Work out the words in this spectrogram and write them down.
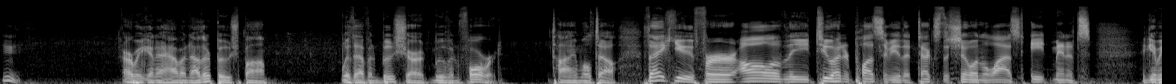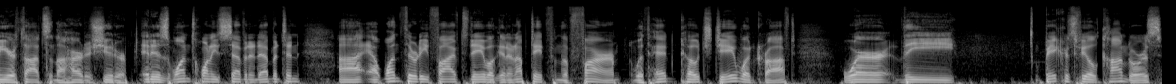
Hmm. Are we going to have another Boosh bomb with Evan Bouchard moving forward? Time will tell. Thank you for all of the 200 plus of you that text the show in the last eight minutes give me your thoughts on the hardest shooter. It is 127 in Edmonton. Uh, at 135 today, we'll get an update from the farm with head coach Jay Woodcroft, where the Bakersfield Condors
